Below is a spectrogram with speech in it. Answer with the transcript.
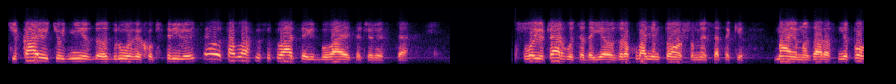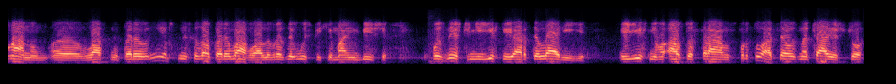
втікають одні з других, обстрілюють. Це от та власне ситуація відбувається через це. Свою чергу це дає з урахуванням того, що ми все-таки маємо зараз непогану е, власне пере... ну, я б не сказав перевагу, але в рази успіхи маємо більші по знищенні їхньої артилерії і їхнього автотранспорту. А це означає, що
